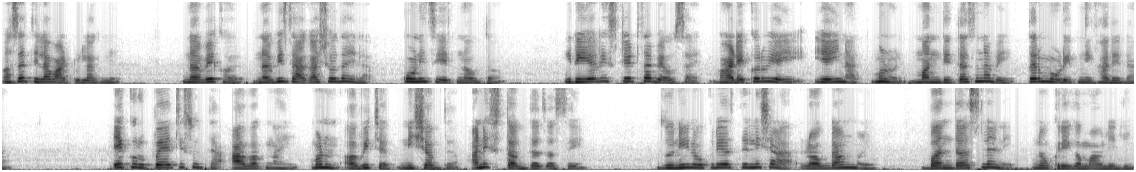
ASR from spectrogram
असं तिला वाटू लागले. नवे घर नवी जागा शोधायला कोणीच येत नव्हतं. रिअल इस्टेटचा व्यवसाय भाडेकरू येई येईनात म्हणून मंदीतच नव्हे तर मोडीत निघालेला. एक रुपयाची सुद्धा आवक नाही. म्हणून अविचल निशब्द आणि स्तब्धच असे. जुनी नोकरी असलेली शाळा लॉकडाऊनमुळे बंद असल्याने नोकरी गमावलेली.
